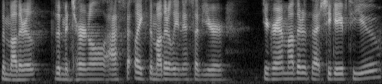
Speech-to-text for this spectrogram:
the mother the maternal aspect like the motherliness of your your grandmother that she gave to you?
